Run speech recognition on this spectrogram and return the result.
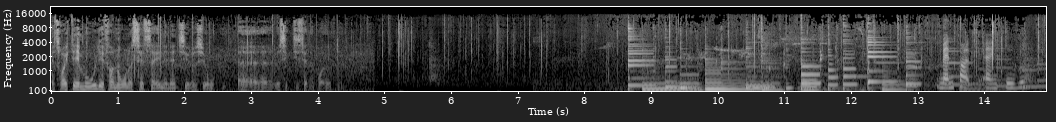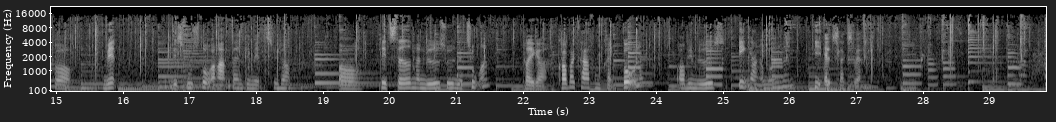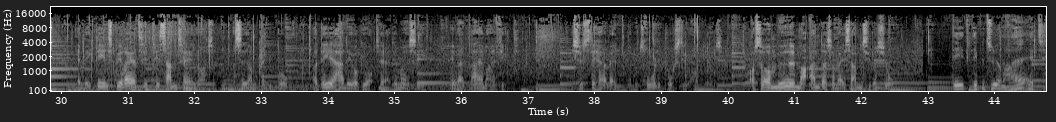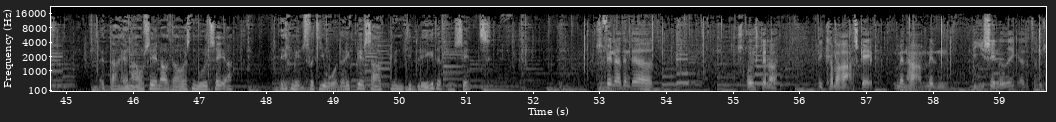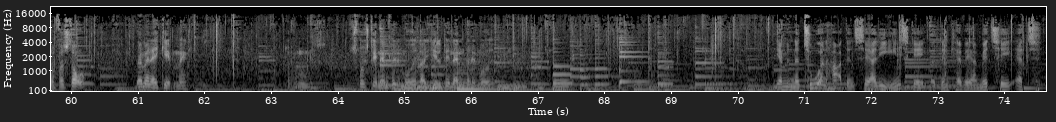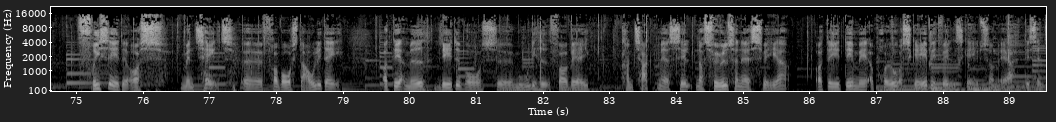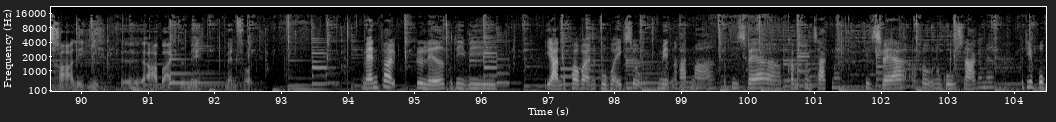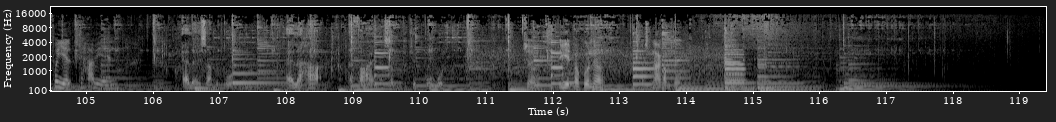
Jeg tror ikke, det er muligt for nogen at sætte sig ind i den situation, øh, hvis ikke de selv har prøvet det. Mandfolk er en gruppe for mænd, hvis hustru er ramt af en demenssygdom. Og det er et sted, man mødes ude i naturen, drikker kopperkaffe omkring bålet, og vi mødes en gang om måneden i alt slags vejr. Ved ikke, det inspirerer til, til samtaler også, at sidde omkring et bål. Og det har det jo gjort her, det må jeg sige. Det har været meget, meget fint. Jeg synes, det her har været en utrolig positiv oplevelse. Og så at møde med andre, som er i samme situation. Det, det betyder meget, at, at der er en afsender, og der er også en modtager. Ikke mindst for de ord, der ikke bliver sagt, men de blikke, der bliver sendt. Så finder jeg den der trøst, eller det kammeratskab, man har mellem ligesindede, ikke? Altså, som, som forstår, hvad man er igennem, ikke? Så kan man trøste en anden på den måde, eller hjælpe en anden på den måde. Jamen, naturen har den særlige egenskab, at den kan være med til at frisætte os mentalt øh, fra vores dagligdag, og dermed lette vores øh, mulighed for at være i kontakt med os selv, når følelserne er svære. Og det er det med at prøve at skabe et fællesskab, som er det centrale i øh, arbejdet med mandfolk. Mandfolk blev lavet, fordi vi i andre pårørende grupper ikke så mænd ret meget. Og de er svære at komme i kontakt med. De er svære at få nogle gode snakker med. For de har brug for hjælp, det har vi alle. Alle er i samme båd. Alle har erfaringer, som vi kan bruge. Så det hjælper kun at, at snakke om det.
